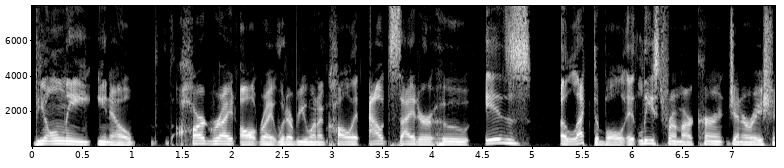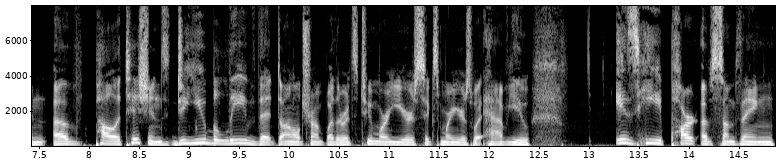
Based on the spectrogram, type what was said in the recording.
the only you know hard right, alt right, whatever you want to call it, outsider who is electable, at least from our current generation of politicians. Do you believe that Donald Trump, whether it's two more years, six more years, what have you, is he part of something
